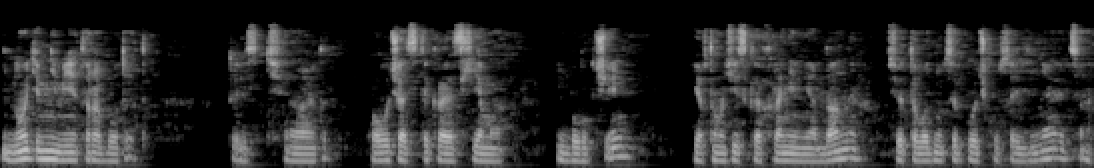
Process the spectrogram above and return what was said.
Но тем не менее это работает. То есть э, получается такая схема и блокчейн, и автоматическое хранение данных. Все это в одну цепочку соединяется.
